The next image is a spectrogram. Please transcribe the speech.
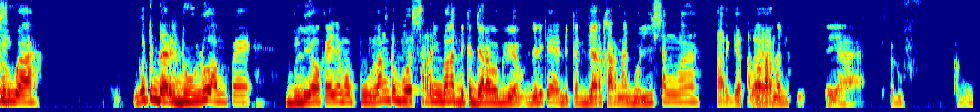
gua gua tuh dari dulu sampai beliau kayaknya mau pulang tuh gue sering banget dikejar sama beliau jadi kayak dikejar karena gue iseng lah Target atau lah ya. karena gitu iya Aduh. Aduh.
